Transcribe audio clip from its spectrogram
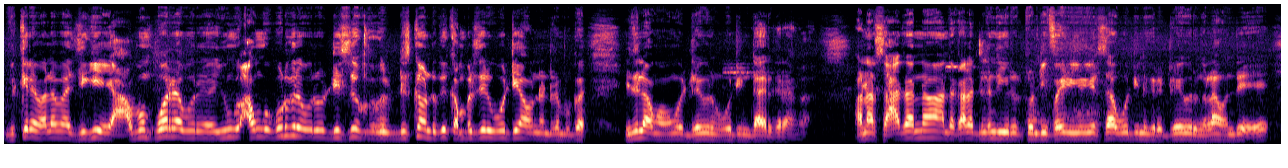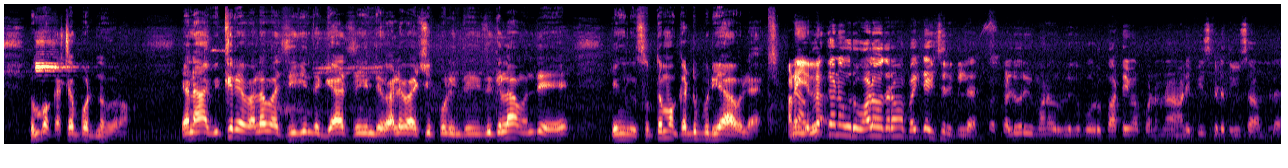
விற்கிற விலைவாசிக்கு அவன் போடுற ஒரு இவங்க அவங்க கொடுக்குற ஒரு டிஸ் டிஸ்கவுண்ட்டுக்கு கம்பல்சரி ஓட்டி ஆகணுன்ற இதில் அவங்க அவங்க டிரைவருங்க ஓட்டின்னு தான் இருக்கிறாங்க. ஆனால் சாதாரண அந்த காலத்துலேருந்து இரு டுவெண்ட்டி ஃபைவ் இயர்ஸாக ஓட்டின்னு இருக்கிற டிரைவருங்கெல்லாம் வந்து ரொம்ப கஷ்டப்பட்டுன்னு இருக்கிறோம். ஏன்னா விற்கிற விலைவாசிக்கு இந்த கேஸு இந்த விலைவாசி பொருள் இந்த இதுக்கெல்லாம் வந்து எங்களுக்கு சுத்தமாக கட்டுப்படியே ஆகலை. ஆனா எல்லா எல்லாருக்கான ஒரு வாழ்வாதாரமா பைக் டாக்ஸி இருக்குல்ல. இப்போ கல்லூரி மாணவர்களுக்கு இப்போ ஒரு பார்ட் டைமாக பண்ணோம்னா நாளைக்கு ஃபீஸ் கட்டுறது யூஸ் ஆகும்ல.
